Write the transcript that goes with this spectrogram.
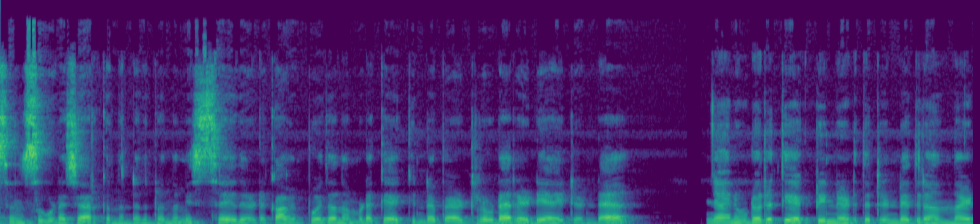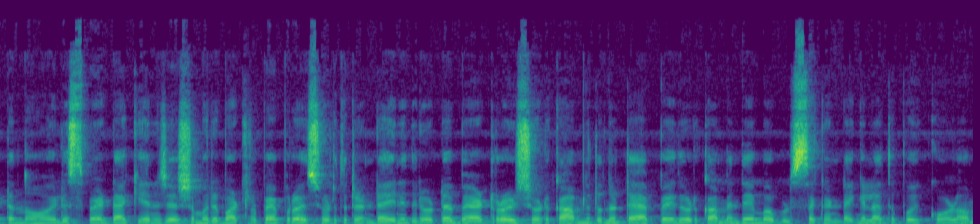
എസൻസ് കൂടെ ചേർക്കുന്നുണ്ട്. എന്നിട്ടൊന്ന് മിക്സ് ചെയ്തെടുക്കാം. ഇപ്പോൾ ഇത് നമ്മുടെ കേക്കിന്റെ ബാറ്റർ ഇവിടെ റെഡി ആയിട്ടുണ്ട്. ഞാനിവിടെ ഒരു കേക്ക് ടിൻ എടുത്തിട്ടുണ്ട്. ഇതിൽ നന്നായിട്ടൊന്ന് ഓയിൽ സ്പ്രെഡ് ആക്കിയതിന് ശേഷം ഒരു ബട്ടർ പേപ്പർ വെച്ച് കൊടുത്തിട്ടുണ്ട്. ഇനി ഇതിലോട്ട് ബാറ്റർ ഒഴിച്ചു കൊടുക്കാം. എന്നിട്ടൊന്ന് ടാപ്പ് ചെയ്ത് കൊടുക്കാം. എന്തെങ്കിലും ബബിൾസ് ഒക്കെ ഉണ്ടെങ്കിൽ അത് പോയിക്കോളും.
